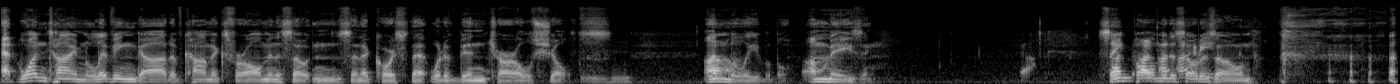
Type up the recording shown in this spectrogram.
at one time living god of comics for all Minnesotans, and of course that would have been Charles Schulz. Unbelievable, amazing. St. Un- Paul, I- I Minnesota's mean- own.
